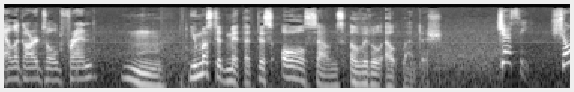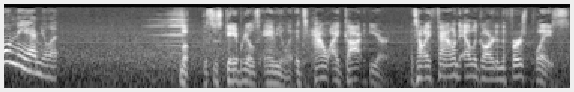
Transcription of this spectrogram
Ellegaard's old friend. Hmm. You must admit that this all sounds a little outlandish. Jesse, show him the amulet. Look, this is Gabriel's amulet. It's how I got here. It's how I found Ellegaard in the first place.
